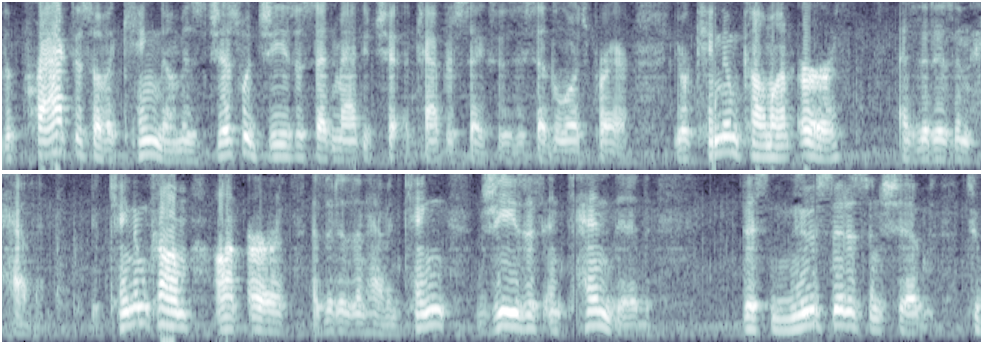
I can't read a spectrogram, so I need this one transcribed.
the practice of a kingdom is just what Jesus said in Matthew ch- chapter 6, as he said the Lord's Prayer. Your kingdom come on earth as it is in heaven. Your kingdom come on earth as it is in heaven. King Jesus intended this new citizenship to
